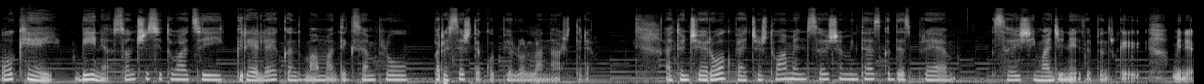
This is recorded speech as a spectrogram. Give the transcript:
Ok, bine, sunt și situații grele când mama, de exemplu, părăsește copilul la naștere. Atunci îi rog pe acești oameni să își amintească despre să își imagineze, pentru că, bine,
